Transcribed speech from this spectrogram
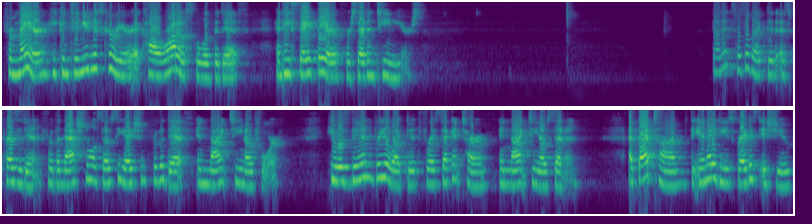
From there, he continued his career at Colorado School of the Deaf, and he stayed there for 17 years. Veditz was elected as president for the National Association for the Deaf in 1904. He was then re-elected for a second term in 1907. At that time, the NAD's greatest issue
